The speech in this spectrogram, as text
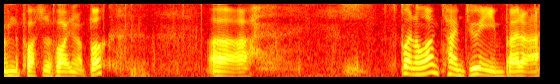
in the process of writing a book. Uh, it's been a long time dream, but uh,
